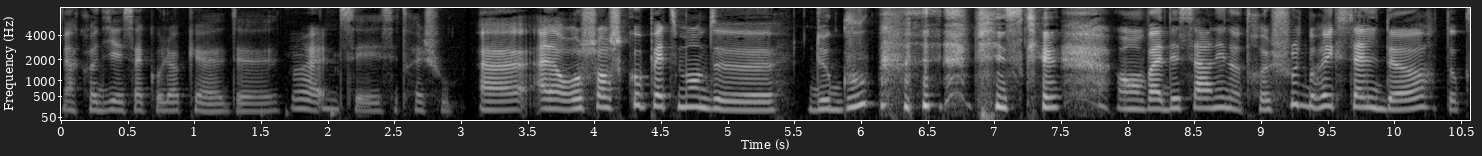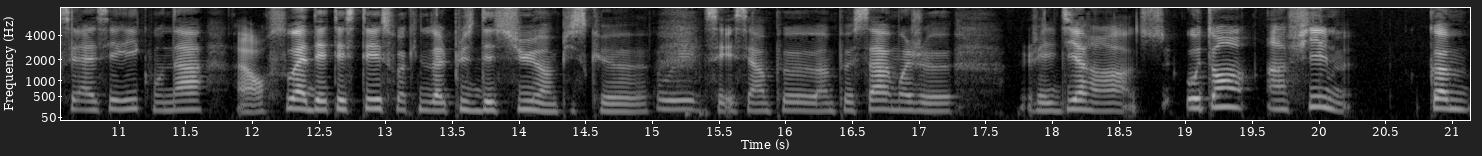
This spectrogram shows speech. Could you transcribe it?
mercredi et sa coloc euh, de, ouais. c'est, c'est très chou. alors on change complètement de, de goût puisque on va décerner notre chou de Bruxelles d'or. Donc c'est la série qu'on a alors soit détesté, soit qui nous a le plus déçu, hein, puisque oui. c'est, c'est un peu un peu ça. Moi je je vais dire hein, autant un film comme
